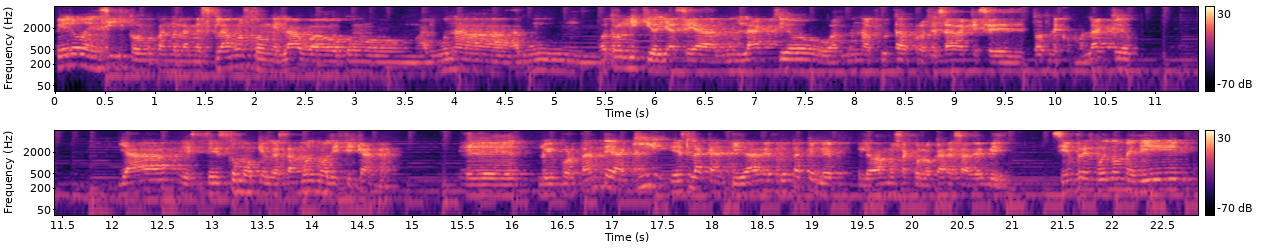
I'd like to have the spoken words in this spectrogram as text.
Pero en sí, como cuando la mezclamos con el agua o con algún otro líquido, ya sea algún lácteo o alguna fruta procesada que se torne como lácteo, ya este, es como que la estamos modificando. Eh, lo importante aquí es la cantidad de fruta que le, vamos a colocar a esa bebida. Siempre es bueno medir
